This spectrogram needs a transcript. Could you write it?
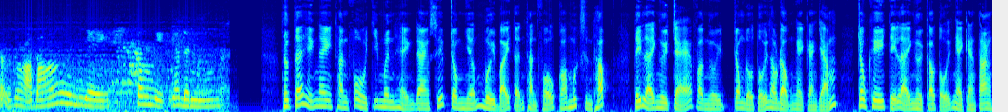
sự gò bó về công việc gia đình. Thực tế hiện nay, thành phố Hồ Chí Minh hiện đang xếp trong nhóm 17 tỉnh thành phố có mức sinh thấp. Tỷ lệ người trẻ và người trong độ tuổi lao động ngày càng giảm, trong khi tỷ lệ người cao tuổi ngày càng tăng.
